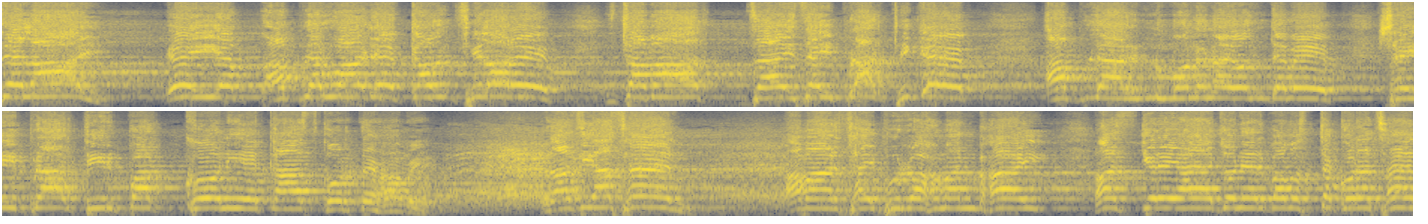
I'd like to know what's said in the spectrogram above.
জেলায়, এই আপনার ওয়ার্ডে কাউন্সিলরে জামাত যাই যেই প্রার্থীকে আপনার মনোনয়ন দেবে, সেই প্রার্থীর পক্ষ নিয়ে কাজ করতে হবে। রাজি আছেন? আমার সাইফুর রহমান ভাই আজকের এই আয়োজনের ব্যবস্থা করেছেন।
